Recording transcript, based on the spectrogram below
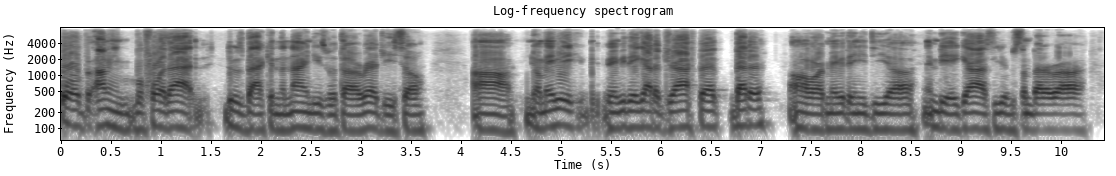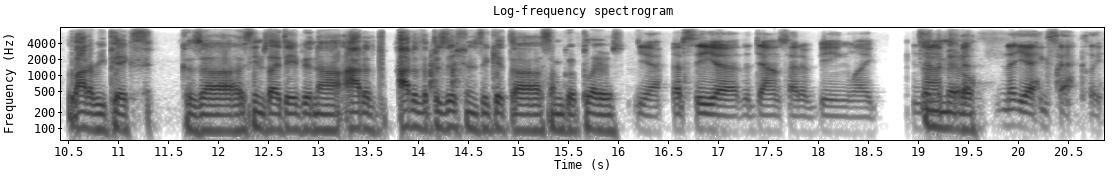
Well, I mean before that it was back in the '90s with uh, Reggie. So. Uh, you know, maybe maybe they got a draft bet better or maybe they need the uh, NBA guys to give them some better uh, lottery picks because uh, it seems like they've been uh, out of out of the positions to get uh, some good players. Yeah, that's the uh, the downside of being like in the middle. Yeah, exactly.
